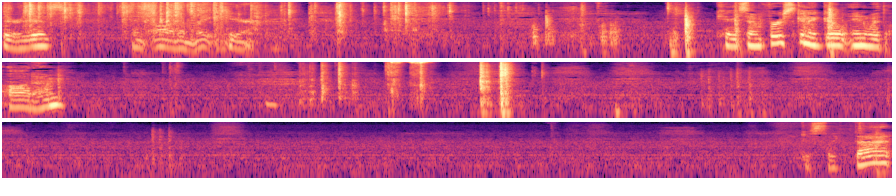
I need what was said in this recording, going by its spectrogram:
There it is, and autumn right here. Okay, so I'm first going to go in with autumn. Just like that.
